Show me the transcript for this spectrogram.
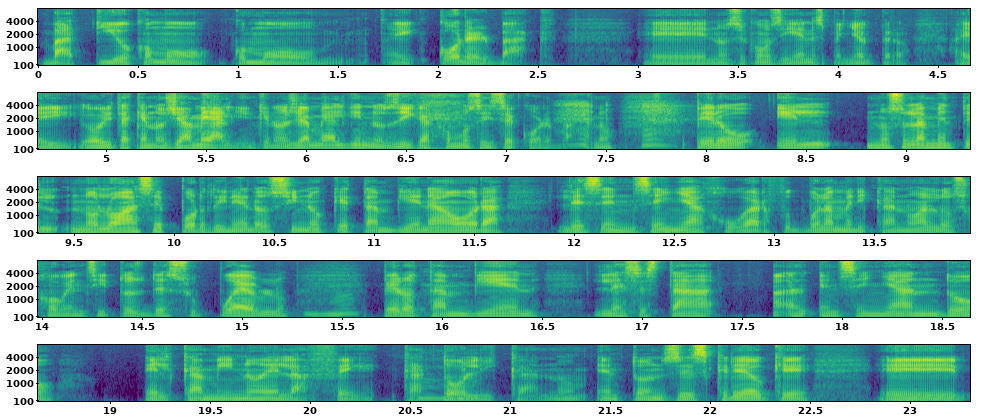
batió como, como eh, quarterback. Eh, no sé cómo se dice en español, pero ahí, ahorita que nos llame alguien, que nos llame alguien y nos diga cómo se dice quarterback, ¿no? Pero él no solamente no lo hace por dinero, sino que también ahora les enseña a jugar fútbol americano a los jovencitos de su pueblo, pero también les está ah, enseñando el camino de la fe católica, ¿no? Entonces creo que eh,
